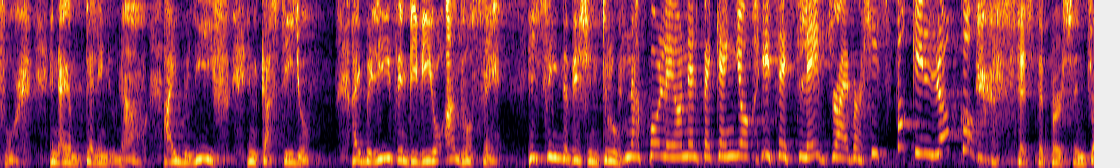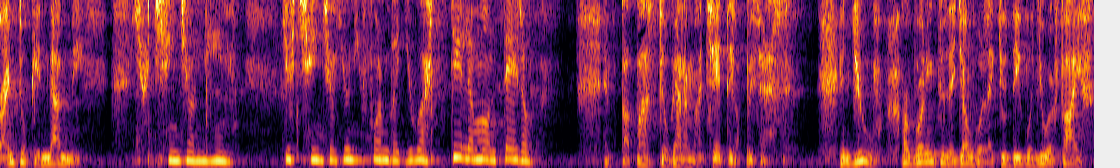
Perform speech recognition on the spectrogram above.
Before, and I am telling you now. I believe in Castillo. I believe in Viviro and Jose. He's seen the vision through. Napoleon el Pequeño is a slave driver. He's fucking loco. Says the person trying to kidnap me. You change your name. You change your uniform, but you are still a Montero. And Papa still got a machete up his ass. And you are running to the jungle like you did when you were five.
